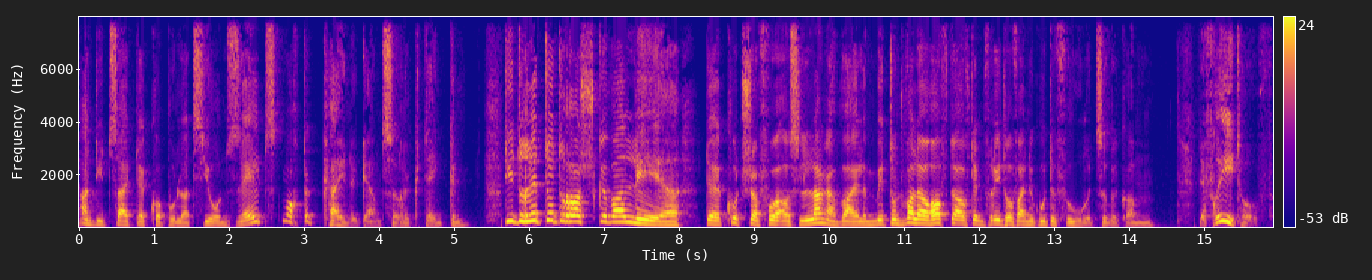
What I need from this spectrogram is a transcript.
An die Zeit der Kopulation selbst mochte keine gern zurückdenken. Die dritte Droschke war leer, der Kutscher fuhr aus Langeweile mit und weil er hoffte, auf dem Friedhof eine gute Fuhre zu bekommen. Der Friedhof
